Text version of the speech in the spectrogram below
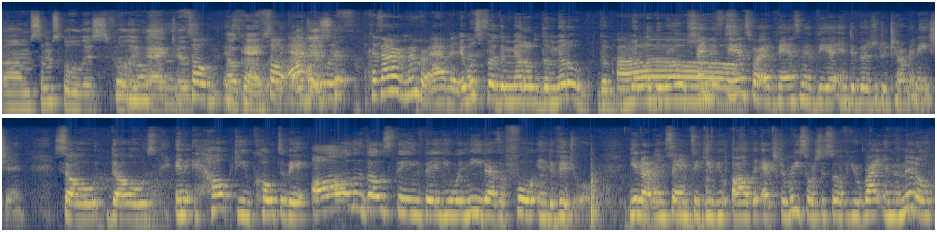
Um, some school is fully active. So Okay. So Avid because I remember Avid. It was for the middle, the middle, the middle of the road. Oh. and it stands for advancement via individual determination. So those and it helped you cultivate all of those things that you would need as a full individual. You know what I'm saying to give you all the extra resources. So if you're right in the middle,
